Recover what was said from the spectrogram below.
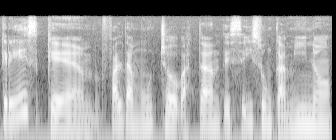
¿crees que em, falta mucho, bastante, se hizo un camino,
